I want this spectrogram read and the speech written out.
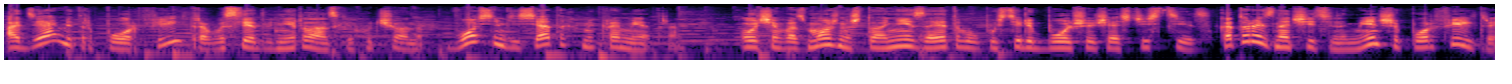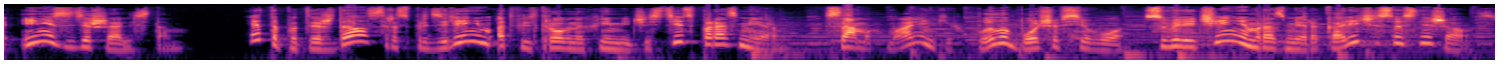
А диаметр пор фильтра в исследовании ирландских ученых – 8 десятых микрометра. Очень возможно, что они из-за этого упустили большую часть частиц, которые значительно меньше пор фильтра и не задержались там. Это подтверждалось распределением отфильтрованных ими частиц по размерам. Самых маленьких было больше всего. С увеличением размера количество снижалось.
